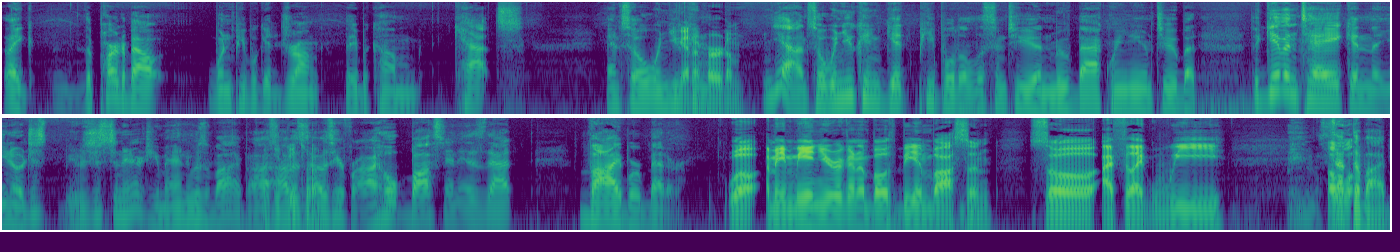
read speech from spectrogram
like the part about when people get drunk, they become cats. And so when you, you gotta can, hurt them. yeah, and so when you can get people to listen to you and move back when you need them to, but the give and take and the you know just it was just an energy, man. It was a vibe. I was I was I was here for. I hope Boston is that vibe or better. Well, I mean, me and you are gonna both be in Boston, so I feel like we, Set lo- the vibe.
